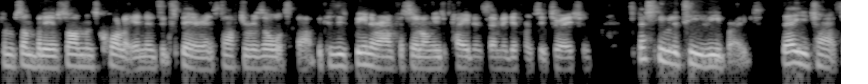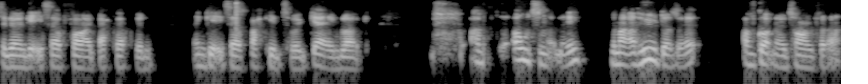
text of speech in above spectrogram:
from somebody of Simon's quality and his experience to have to resort to that because he's been around for so long. He's played in so many different situations, especially with the TV breaks. They're your chance to go and get yourself fired back up and, and get yourself back into a game. Like, I've, ultimately, no matter who does it, I've got no time for that.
